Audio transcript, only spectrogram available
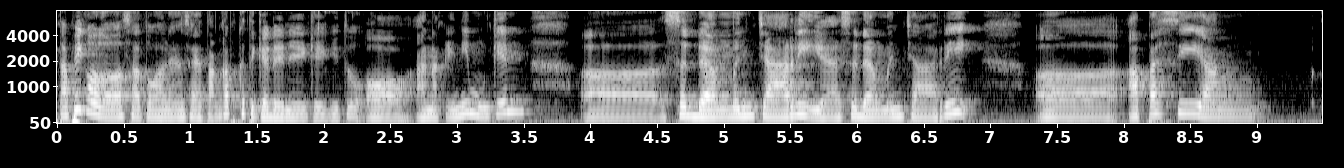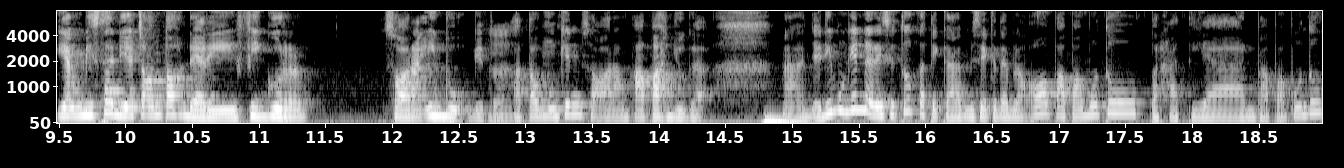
tapi kalau satu hal yang saya tangkap ketika dia nanya kayak gitu oh anak ini mungkin eh, sedang mencari ya sedang mencari eh, apa sih yang yang bisa dia contoh dari figur seorang ibu gitu atau mungkin seorang papa juga. Nah, jadi mungkin dari situ ketika misalnya kita bilang oh papamu tuh perhatian, papamu tuh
